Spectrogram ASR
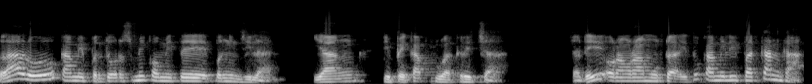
Lalu kami bentuk resmi komite penginjilan yang di backup dua gereja. Jadi orang-orang muda itu kami libatkan kak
